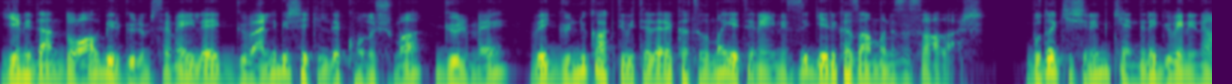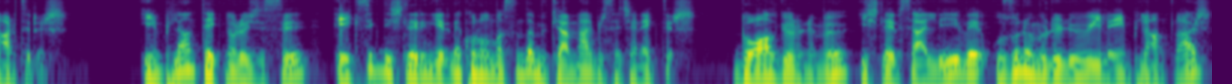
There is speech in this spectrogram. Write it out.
Yeniden doğal bir gülümsemeyle güvenli bir şekilde konuşma, gülme ve günlük aktivitelere katılma yeteneğinizi geri kazanmanızı sağlar. Bu da kişinin kendine güvenini artırır. İmplant teknolojisi, eksik dişlerin yerine konulmasında mükemmel bir seçenektir. Doğal görünümü, işlevselliği ve uzun ömürlülüğü ile implantlar,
